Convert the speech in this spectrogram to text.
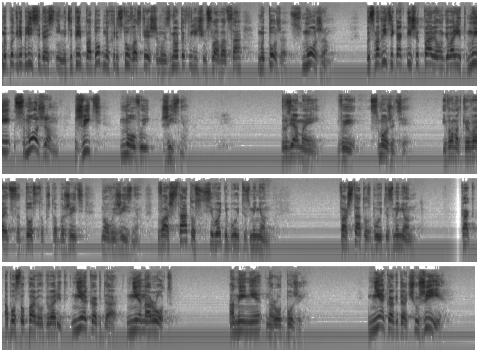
мы погребли себя с Ним, и теперь, подобно Христу, воскресшему из мертвых величием славы Отца, мы тоже сможем. Вы смотрите, как пишет Павел, он говорит, мы сможем жить новой жизнью. Друзья мои, вы сможете, и вам открывается доступ, чтобы жить новой жизнью. Ваш статус сегодня будет изменен. Ваш статус будет изменен как апостол Павел говорит, некогда не народ, а ныне народ Божий. Некогда чужие,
